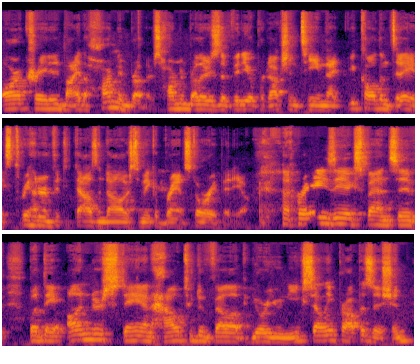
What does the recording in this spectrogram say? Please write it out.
are created by the Harmon brothers. Harmon brothers is a video production team that you call them today. It's three hundred fifty thousand dollars to make a brand story video. Crazy expensive, but they understand how to develop your unique selling proposition,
